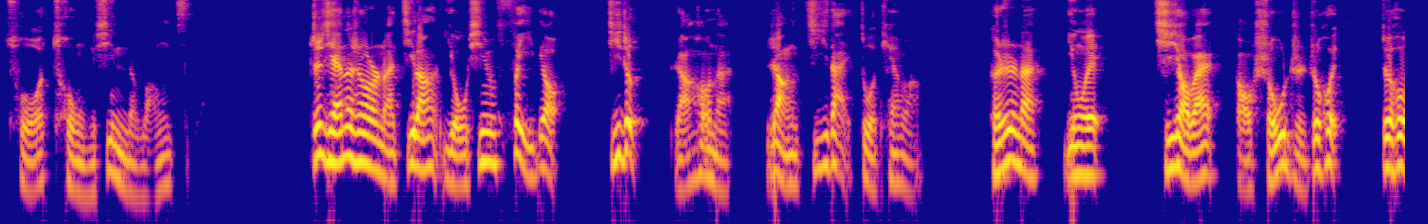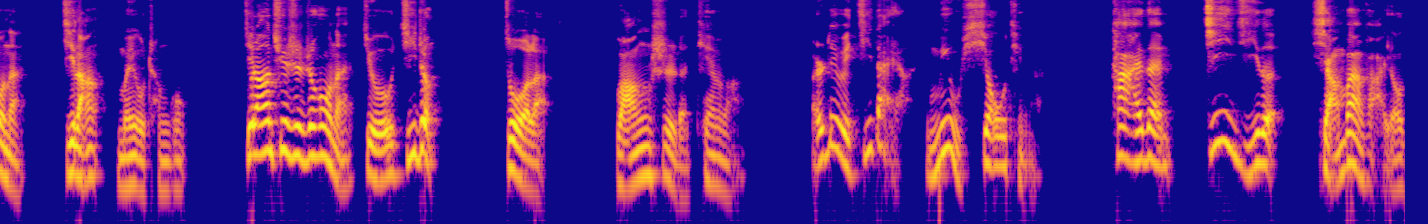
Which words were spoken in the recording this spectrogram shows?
所宠信的王子。之前的时候呢，姬郎有心废掉姬政，然后呢让姬代做天王。可是呢，因为齐小白搞手指之会，最后呢姬郎没有成功。姬郎去世之后呢，就由姬政做了王室的天王。而这位姬代啊，没有消停啊，他还在。积极的想办法要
